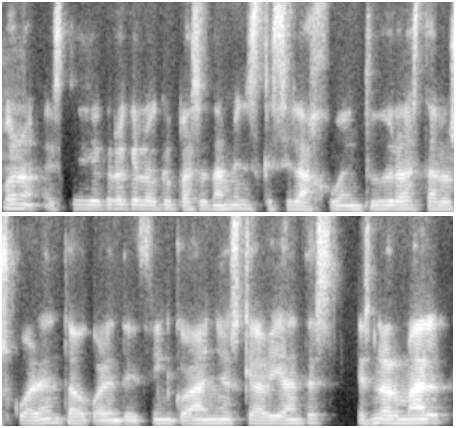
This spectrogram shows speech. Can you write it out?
Bueno, es que yo creo que lo que pasa también es que si la juventud dura hasta los 40 o 45 años que había antes, es normal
